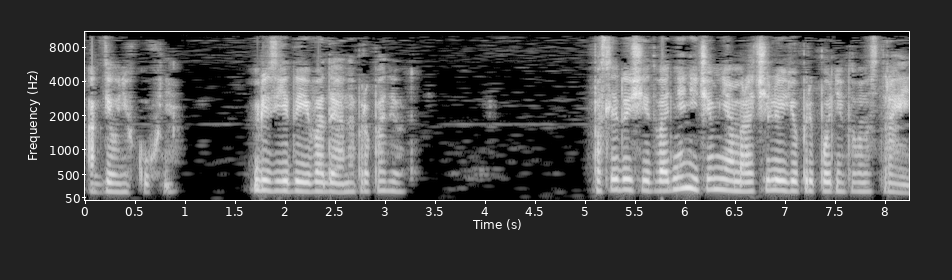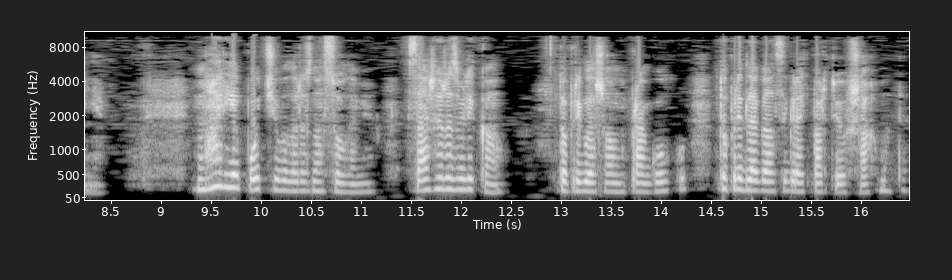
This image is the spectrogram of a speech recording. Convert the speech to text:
А где у них кухня? Без еды и воды она пропадет. Последующие два дня ничем не омрачили ее приподнятого настроения. Марья подчивала разносолами, Саша развлекал. То приглашал на прогулку, то предлагал сыграть партию в шахматы.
